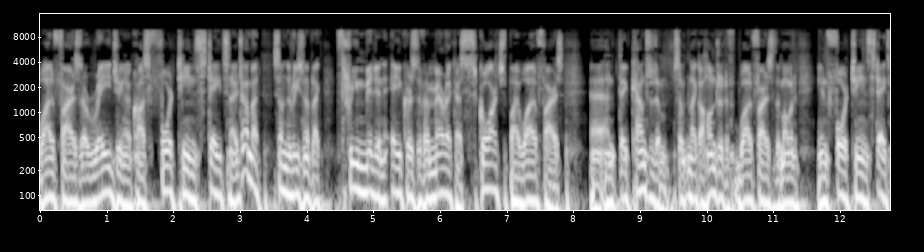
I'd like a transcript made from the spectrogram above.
wildfires are raging across 14 states now. You're talking about some of the region of like 3 million acres of America scorched by wildfires. Uh, and they've counted them, something like 100 wildfires at the moment in 14 states.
